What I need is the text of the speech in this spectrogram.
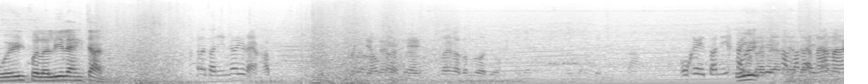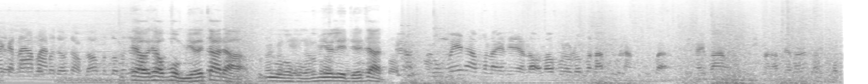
อุ้ยเฟอร์รารี่แรงจัด ตอนนี้เราอยู่ไหนครับเก็บได้กับเองไล่กับตำรวจอยู่โอเค ตอนนี้ใครอุ๊ย ไม่ได้ทำอะไรนะมากันหน้ามันมันจะจับแล้วมันรถแถวแถวผมเยอะจัดอะอยู่กับผมก็มีเลดเยอะจัดลุงไม่ทำอะไรเลยเนี่ยเราเราเรารถมารับอยู่หลังคุกอะมีใครบ้างมีมารับได้บ้างผม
